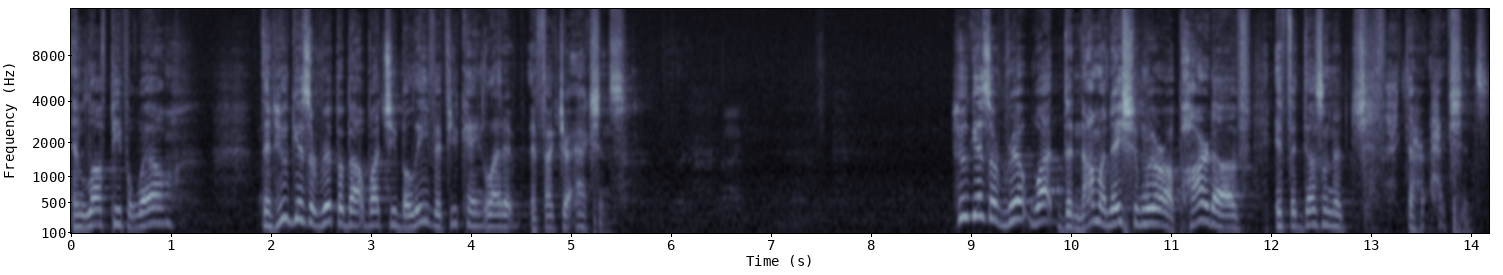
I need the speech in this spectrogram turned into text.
and love people well, then who gives a rip about what you believe if you can't let it affect your actions? Who gives a rip what denomination we are a part of if it doesn't affect our actions?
